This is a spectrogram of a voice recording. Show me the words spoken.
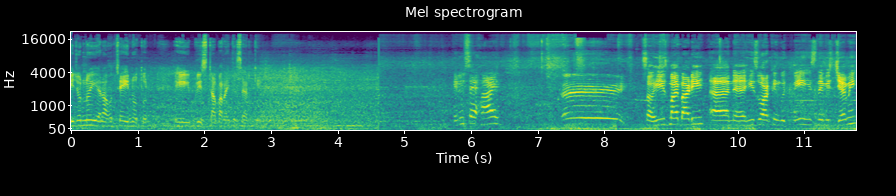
এই জন্যই এরা হচ্ছে এই নতুন এই ব্রিজটা বানাইতেছে আর কি Can you say hi? Hey! So he's my buddy and uh, he's working with me. His name is Jamie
